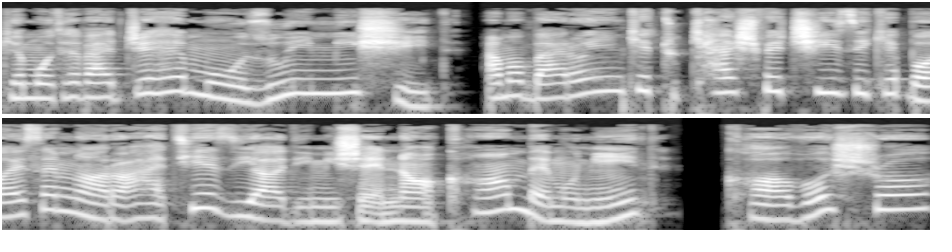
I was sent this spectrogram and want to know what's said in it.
که متوجه موضوعی میشید اما برای اینکه تو کشف چیزی که باعث ناراحتی زیادی میشه ناکام بمونید کاوش رو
